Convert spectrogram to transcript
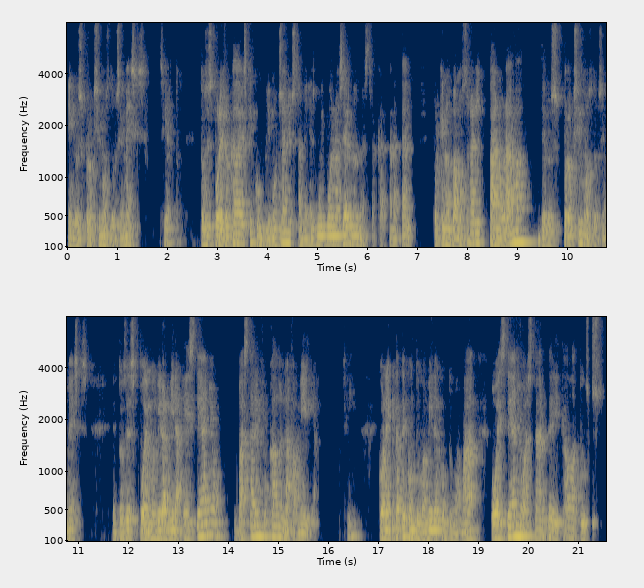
en los próximos 12 meses, ¿cierto? Entonces, por eso cada vez que cumplimos años también es muy bueno hacernos nuestra carta natal, porque nos va a mostrar el panorama de los próximos 12 meses. Entonces podemos mirar, mira, este año va a estar enfocado en la familia, ¿sí? Conéctate con tu familia, con tu mamá, o este año va a estar dedicado a tus,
